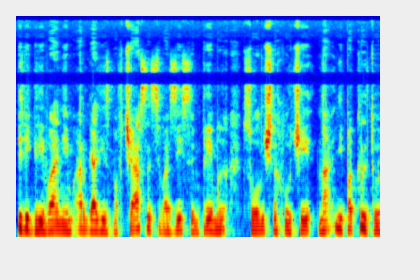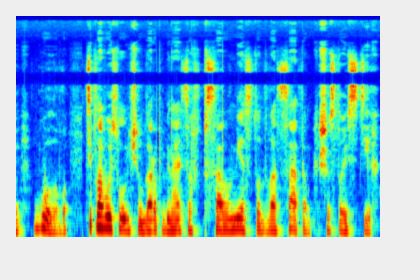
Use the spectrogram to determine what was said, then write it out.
перегреванием организма, в частности, воздействием прямых солнечных лучей на непокрытую голову. Тепловой солнечный удар упоминается в Псалме 120, 6 стих.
